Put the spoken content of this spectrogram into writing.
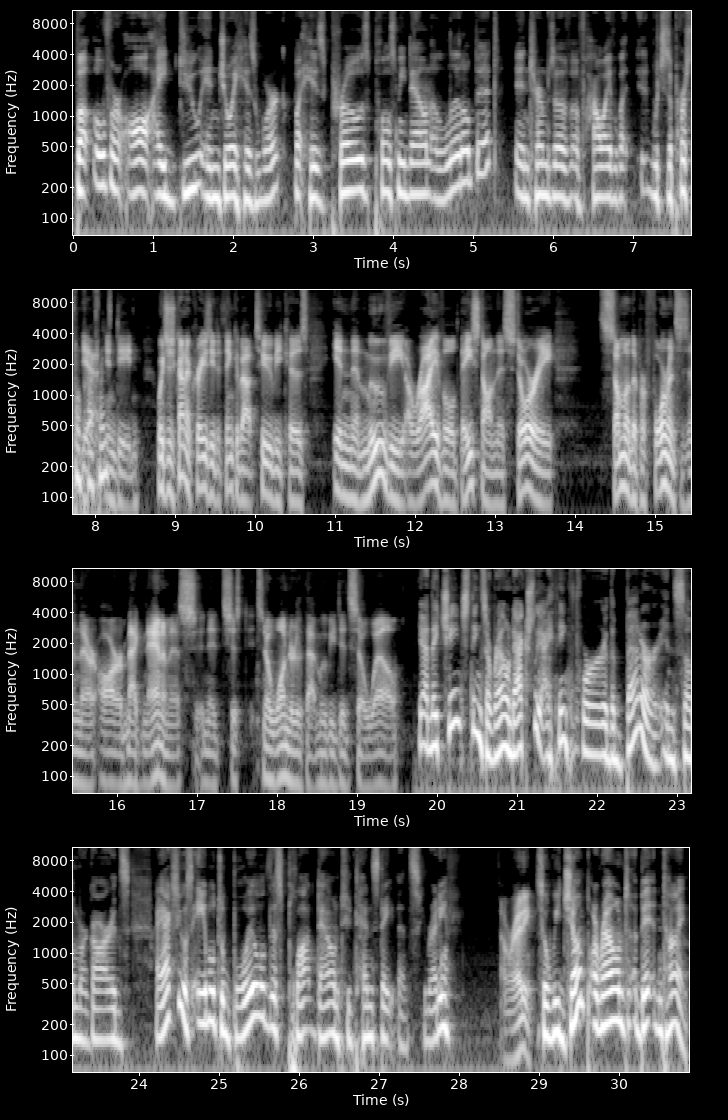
But overall, I do enjoy his work, but his prose pulls me down a little bit in terms of, of how I like, which is a personal Yeah, preference. indeed. Which is kind of crazy to think about too, because in the movie Arrival, based on this story, some of the performances in there are magnanimous, and it's just it's no wonder that that movie did so well. Yeah, and they changed things around, actually, I think for the better in some regards. I actually was able to boil this plot down to 10 statements. You ready? I'm ready. So we jump around a bit in time.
